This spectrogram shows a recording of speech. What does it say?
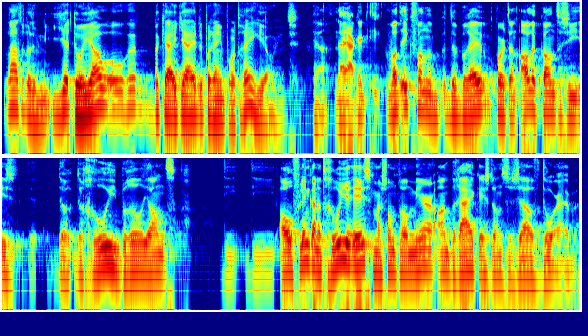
Laten we dat doen. Je, door jouw ogen bekijk jij de Brainport regio eens. Ja, nou ja, kijk, ik, wat ik van de, de Brainport aan alle kanten zie is de, de groei briljant die, die al flink aan het groeien is, maar soms wel meer aan het bereiken is dan ze zelf doorhebben.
